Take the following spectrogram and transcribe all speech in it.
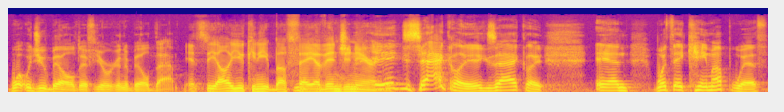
What would you build if you were going to build that? It's the all you can eat buffet of engineering. exactly, exactly. And what they came up with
